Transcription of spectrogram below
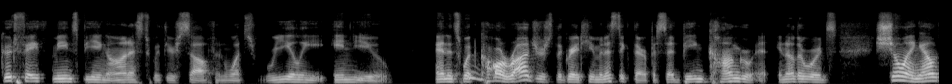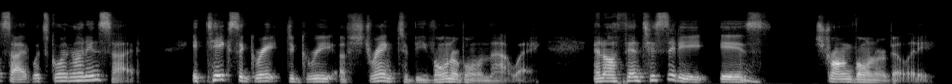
Good faith means being honest with yourself and what's really in you. And it's what Hmm. Carl Rogers, the great humanistic therapist, said being congruent. In other words, showing outside what's going on inside. It takes a great degree of strength to be vulnerable in that way. And authenticity is hmm. strong vulnerability.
